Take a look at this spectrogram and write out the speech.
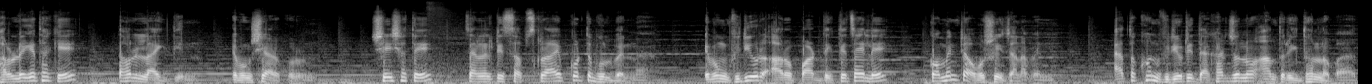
ভালো লেগে থাকে, তাহলে লাইক দিন এবং শেয়ার করুন। সেই সাথে চ্যানেলটি সাবস্ক্রাইব করতে ভুলবেন না এবং ভিডিওর আরও পার্ট দেখতে চাইলে কমেন্টে অবশ্যই জানাবেন। এতক্ষণ ভিডিওটি দেখার জন্য আন্তরিক ধন্যবাদ।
